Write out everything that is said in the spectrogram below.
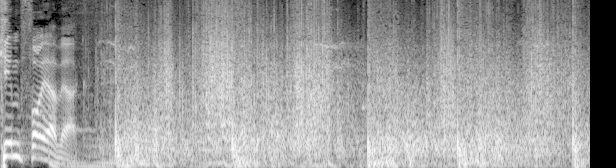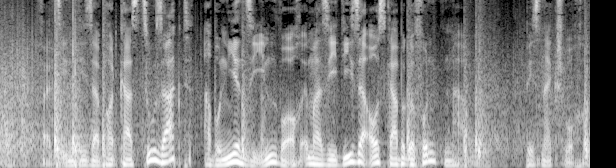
Kim Feuerwerk! Falls Ihnen dieser Podcast zusagt, abonnieren Sie ihn, wo auch immer Sie diese Ausgabe gefunden haben. Bis nächste Woche.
